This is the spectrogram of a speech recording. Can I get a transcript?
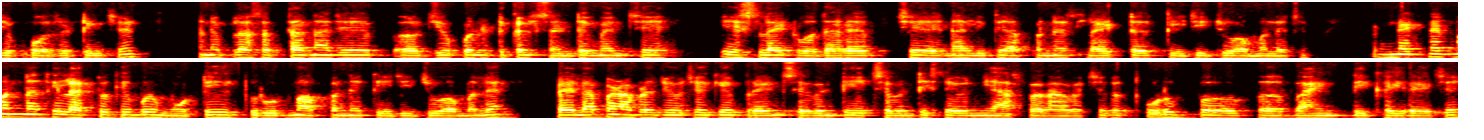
જે પોઝિટિવ છે. અને પ્લસ અત્યારના જે જીઓપોલિટિકલ સેન્ટિમેન્ટ છે, એ સ્લાઇટ વધારે છે. એના લીધે આપણને સ્લાઇટ તેજી જોવા મળે છે. નેટ નેટ મને નથી લાગતું કે બહુ મોટી ક્રૂડમાં આપણને તેજી જોવા મળે. પહેલા પણ આપણે જોયું છે કે બ્રેન્ડ સેવન્ટી એટ સેવન્ટી સેવનની આસપાસ આવે છે. તો થોડુંક બાઇન્ડ દેખાઈ રહે છે.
